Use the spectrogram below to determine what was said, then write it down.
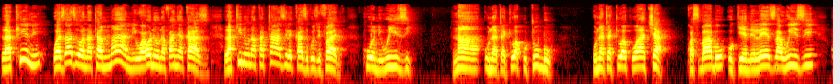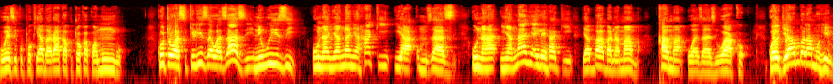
lakini wazazi wanatamani waone unafanya kazi lakini unakataa zile kazi kuzifanya huo ni wizi. Na unatakiwa kutubu. Unatakiwa kuacha. Kwa sababu ukiendeleza wizi huwezi kupokea baraka kutoka kwa mungu. Kutowasikiliza wazazi ni wizi. Unanyang'anya haki ya mzazi. Unanyang'anya ile haki ya baba na mama kama wazazi wako. Kwa jambo la muhimu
